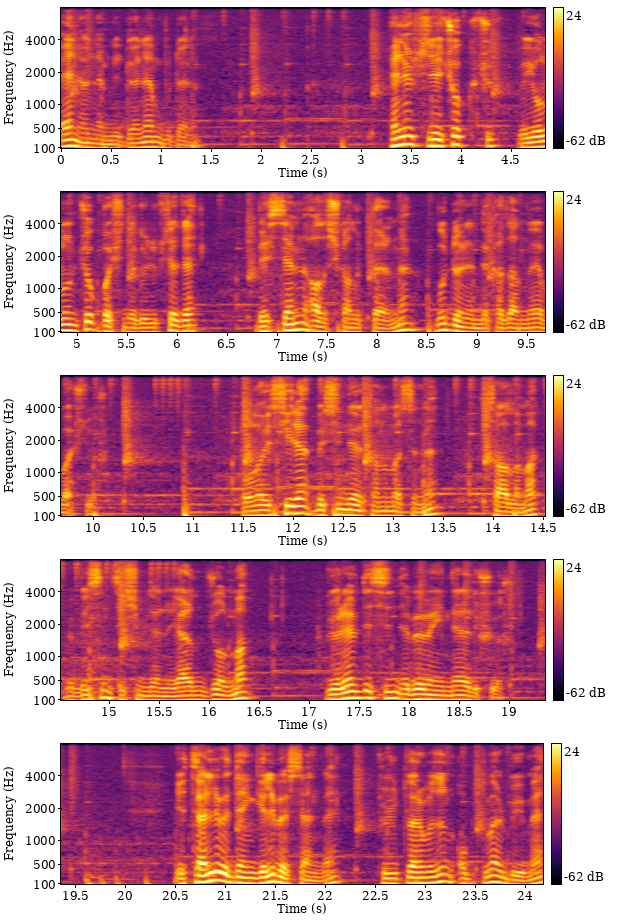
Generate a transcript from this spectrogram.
En önemli dönem bu dönem. Henüz size çok küçük ve yolun çok başında gözükse de beslenme alışkanlıklarını bu dönemde kazanmaya başlıyor. Dolayısıyla besinleri tanımasını sağlamak ve besin seçimlerine yardımcı olmak görev de sizin ebeveynlere düşüyor. Yeterli ve dengeli beslenme, çocuklarımızın optimal büyüme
